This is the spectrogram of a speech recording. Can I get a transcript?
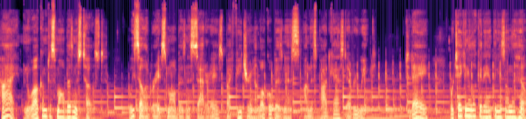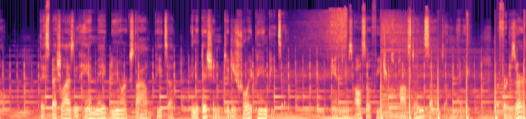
Hi, and welcome to Small Business Toast. We celebrate Small Business Saturdays by featuring a local business on this podcast every week. Today, we're taking a look at Anthony's on the Hill. They specialize in handmade New York style pizza in addition to Detroit pan pizza. Anthony's also features pasta and subs on the menu, but for dessert,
